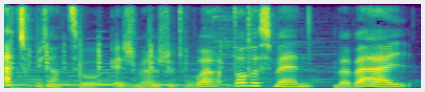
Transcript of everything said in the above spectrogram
À tout bientôt et je me réjouis de vous voir dans deux semaines. Bye bye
